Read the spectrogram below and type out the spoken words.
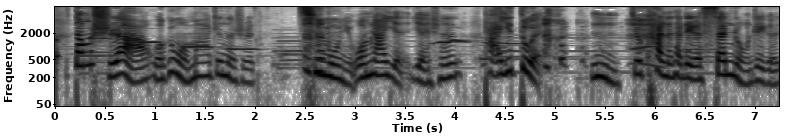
当时啊，我跟我妈真的是亲母女，我们俩眼眼神啪一对，嗯，就看着他这个三种这个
